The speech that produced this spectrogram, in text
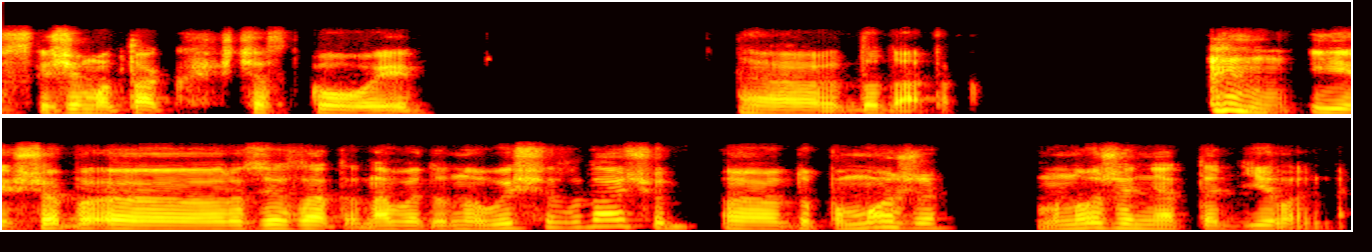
скажімо так, частковий додаток. І щоб е, розв'язати наведену вище задачу, е, допоможе множення та ділення.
